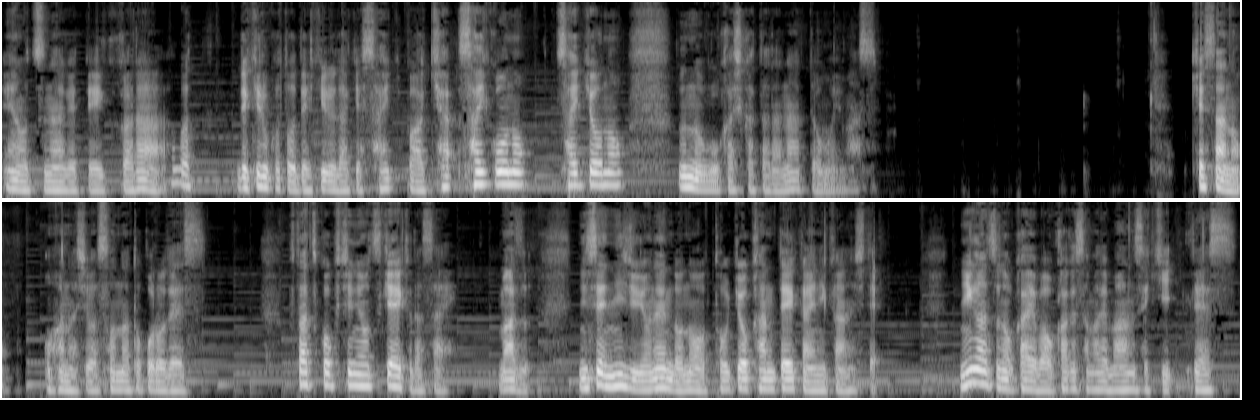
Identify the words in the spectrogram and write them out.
縁をつなげていくから、できることをできるだけ最最高の、最強の運の動かし方だなって思います。今朝のお話はそんなところです。二つ告知にお付き合いください。まず、2024年度の東京鑑定会に関して、2月の会はおかげさまで満席です。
